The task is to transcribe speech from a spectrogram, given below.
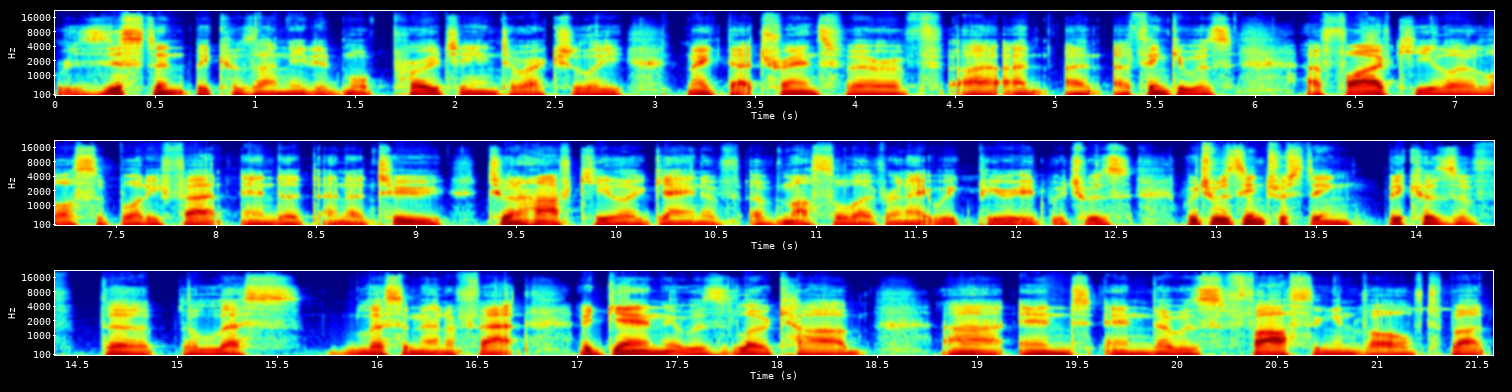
resistant because I needed more protein to actually make that transfer of. Uh, I, I- I think it was a five kilo loss of body fat and a, and a two two and a half kilo gain of, of muscle over an eight week period, which was which was interesting because of the, the less less amount of fat. Again, it was low carb, uh, and and there was fasting involved. But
